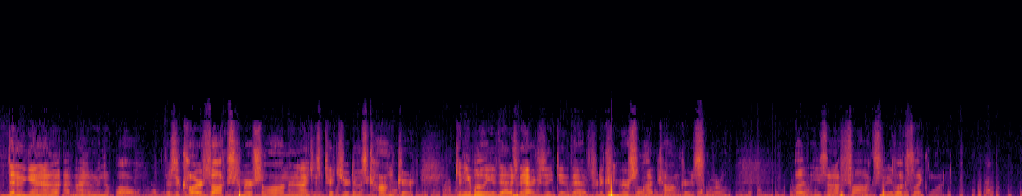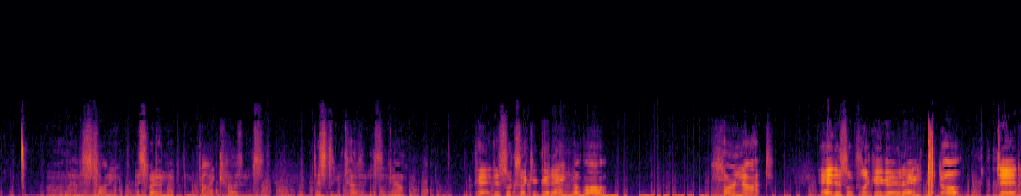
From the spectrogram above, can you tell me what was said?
But then again, I, I, I don't even know. Whoa. There's a Carfax commercial on, and I just pictured it was Conker. Can you believe that if they actually did that for the commercial had Conker squirrel? But he's not a fox, but he looks like one. Oh, funny. I swear, they're, they're probably cousins. Distant cousins, you know? Okay, this looks like a good angle. Oh! Or not. Hey, this looks like a good angle. Oh! Dead.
